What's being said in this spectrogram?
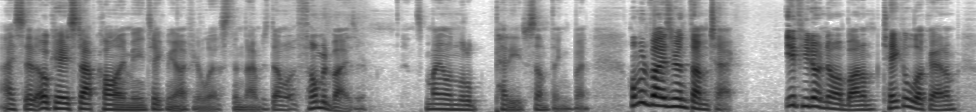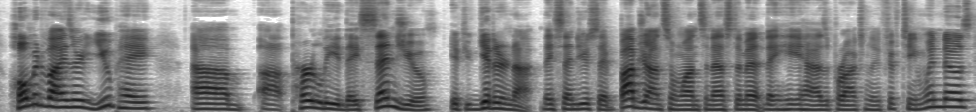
I said, Okay, stop calling me. Take me off your list. And I was done with Home Advisor. It's my own little petty something. But Home Advisor and Thumbtack. If you don't know about them, take a look at them. Home Advisor, you pay um, uh, per lead they send you if you get it or not. They send you, say, Bob Johnson wants an estimate that he has approximately 15 windows.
